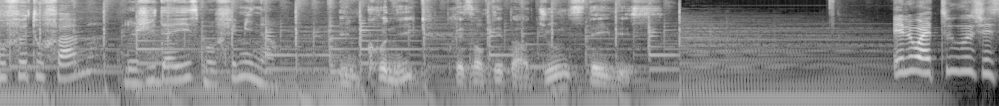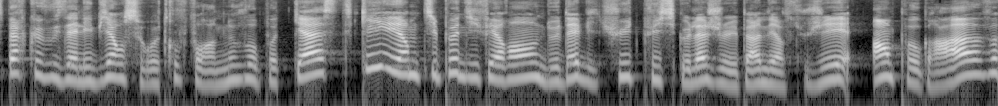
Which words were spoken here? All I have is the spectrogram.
Tout feu, tout femme, le judaïsme au féminin. Une chronique présentée par Junes Davis. Hello à tous, j'espère que vous allez bien. On se retrouve pour un nouveau podcast qui est un petit peu différent de d'habitude puisque là je vais parler d'un sujet un peu grave,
